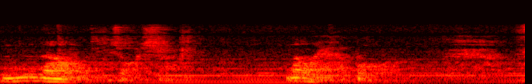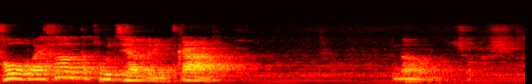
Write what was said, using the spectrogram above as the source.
Não, Joshua, não era boa. Vô, mas lá podia brincar? Não, Joshua,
